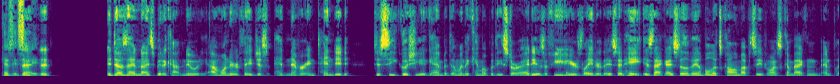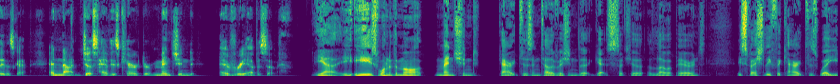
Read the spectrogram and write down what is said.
because it's That, a, that it does add a nice bit of continuity. I wonder if they just had never intended to see Gushie again, but then when they came up with these story ideas a few years later, they said, "Hey, is that guy still available? Let's call him up see if he wants to come back and, and play this guy, and not just have his character mentioned every episode." yeah, he he is one of the more mentioned characters in television that gets such a, a low appearance, especially for characters where you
